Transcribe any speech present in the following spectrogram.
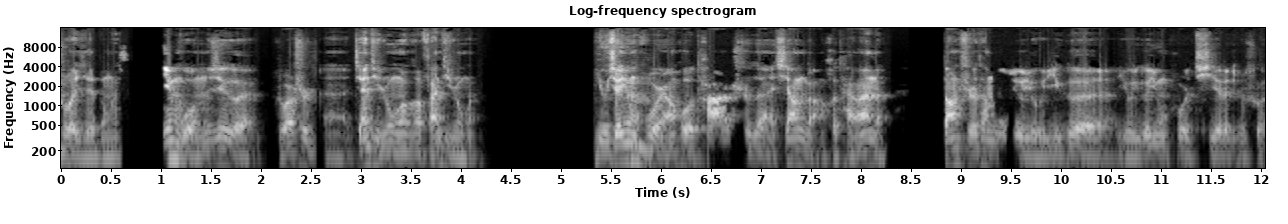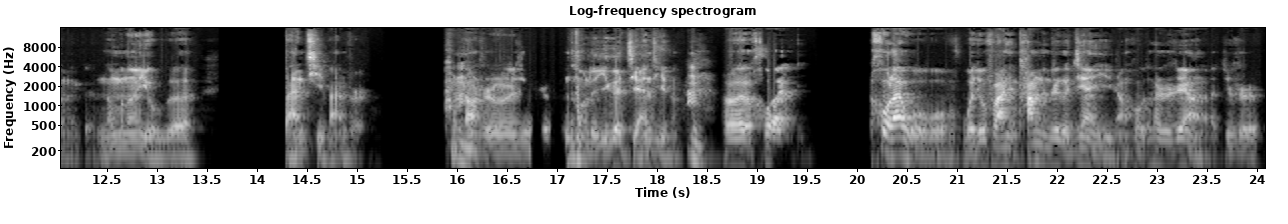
说一些东西。因为我们这个主要是呃简体中文和繁体中文。有些用户，然后他是在香港和台湾的，当时他们就有一个有一个用户提了，就说那个能不能有个繁体版本？当时就是 弄了一个简体的。呃，后来后来我我我就发现他们这个建议，然后他是这样的，就是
